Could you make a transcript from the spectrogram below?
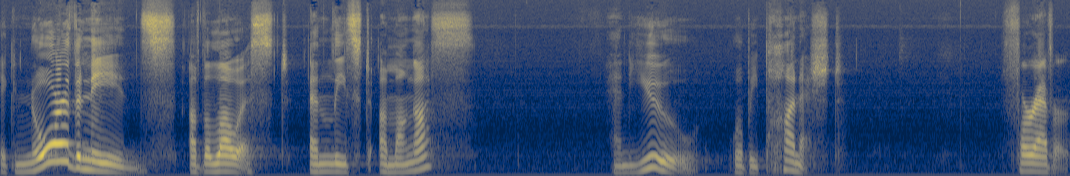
Ignore the needs of the lowest and least among us, and you will be punished forever.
